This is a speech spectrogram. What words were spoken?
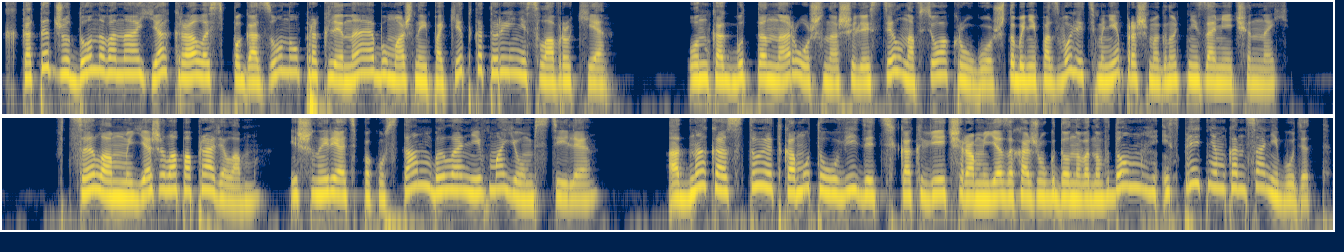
К коттеджу Донована я кралась по газону, проклиная бумажный пакет, который несла в руке. Он как будто нарочно шелестел на всю округу, чтобы не позволить мне прошмыгнуть незамеченной. В целом, я жила по правилам, и шнырять по кустам было не в моем стиле. Однако стоит кому-то увидеть, как вечером я захожу к Доновану в дом, и сплетням конца не будет.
